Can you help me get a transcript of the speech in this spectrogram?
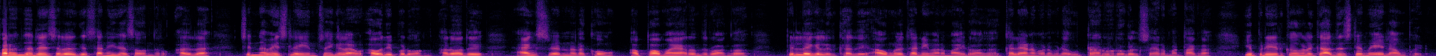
பிறந்தது சிலருக்கு சனி தசை வந்துடும் அதில் சின்ன வயசில் இம்சைகள் அவதிப்படுவாங்க. அதாவது ஆக்சிடென்ட் நடக்கும் அப்பா அம்மா இறந்துருவாங்க பிள்ளைகள் இருக்காது. அவங்கள தனிமரமாக ஆகிடுவாங்க கல்யாணம் பண்ண முடியாது. உற்றார் உறவுகள் சேர மாட்டாங்க. இப்படி இருக்கவங்களுக்கு அதிர்ஷ்டமே இல்லாமல் போயிடும்.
